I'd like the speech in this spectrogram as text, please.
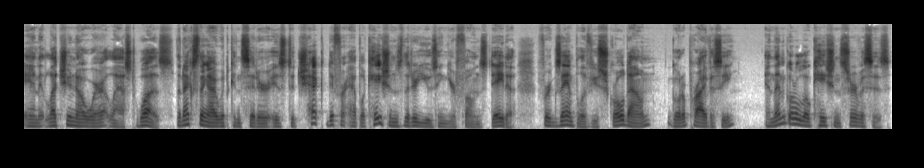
and it lets you know where it last was. The next thing I would consider is to check different applications that are using your phone's data. For example, if you scroll down, go to privacy, and then go to location services.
